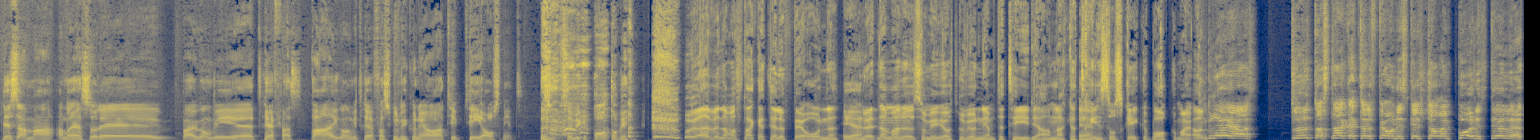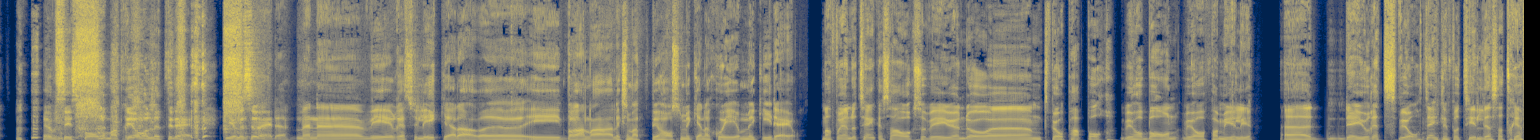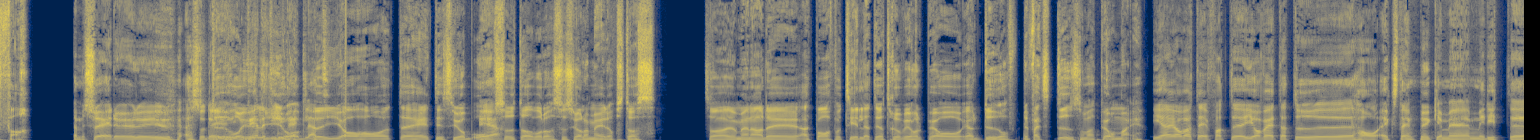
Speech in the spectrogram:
Detsamma Andreas, och det, varje gång vi eh, träffas, varje gång vi träffas skulle vi kunna göra typ 10 avsnitt. Så mycket pratar vi. Och även när man snackar telefon. Ja. Du vet när man, som jag tror vi har nämnt det tidigare, när Katrin Ja. står och skriker bakom mig. Andreas! Sluta snacka telefon, ni ska köra en podd istället! Ja, precis. Spara materialet till det. Jo, men så är det. Men eh, vi är ju rätt så lika där eh, i varandra, liksom att vi har så mycket energi och mycket idéer. Man får ändå tänka så här också, vi är ju ändå eh, två pappor, vi har barn, vi har familj. Eh, det är ju rätt svårt egentligen att få till dessa träffar. Ja, men så är det ju. Det är ju, alltså, det är du har ju ju väldigt ett jobb, invecklat. jag har ett heltidsjobb Ja. också utöver då sociala medier förstås. Så jag menar, det är att bara få till det. Jag tror vi håller på, ja du, det är faktiskt du som varit på mig. Ja, jag har varit det för att eh, jag vet att du eh, har extremt mycket med, med ditt eh,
